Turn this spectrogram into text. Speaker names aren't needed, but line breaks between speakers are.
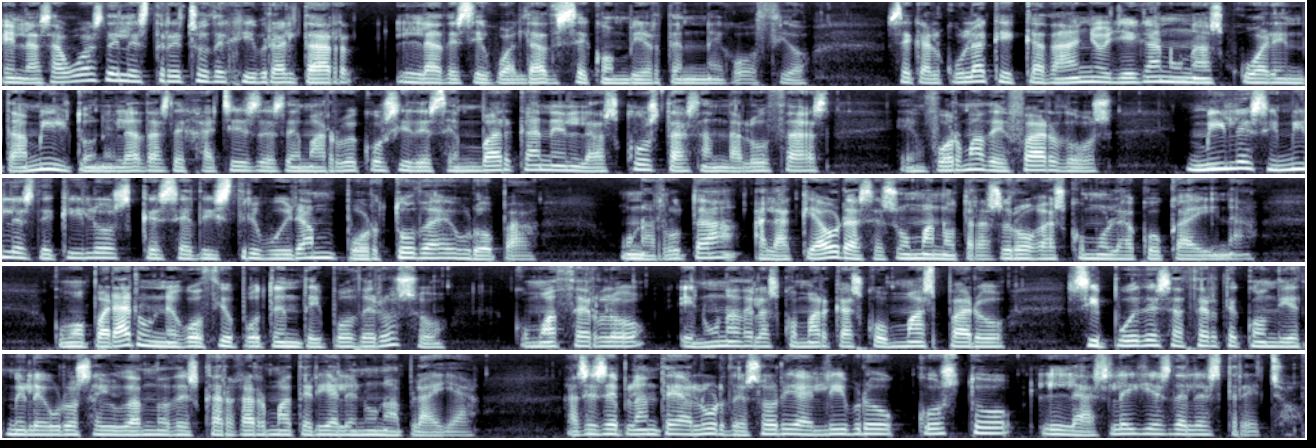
En las aguas del estrecho de Gibraltar, la desigualdad se convierte en negocio. Se calcula que cada año llegan unas 40.000 toneladas de hachís desde Marruecos y desembarcan en las costas andaluzas en forma de fardos, miles y miles de kilos que se distribuirán por toda Europa, una ruta a la que ahora se suman otras drogas como la cocaína. ¿Cómo parar un negocio potente y poderoso? ¿Cómo hacerlo en una de las comarcas con más paro si puedes hacerte con 10.000 euros ayudando a descargar material en una playa? Así se plantea Lourdes Soria el libro Costo, las leyes del estrecho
